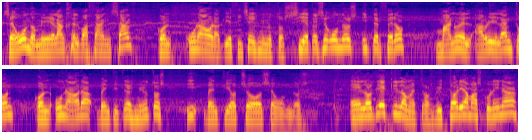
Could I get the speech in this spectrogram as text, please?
Segundo, Miguel Ángel Bazán Sanz con una hora 16 minutos 7 segundos y tercero Manuel Abril Antón con una hora 23 minutos y 28 segundos. En los 10 kilómetros, victoria masculina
